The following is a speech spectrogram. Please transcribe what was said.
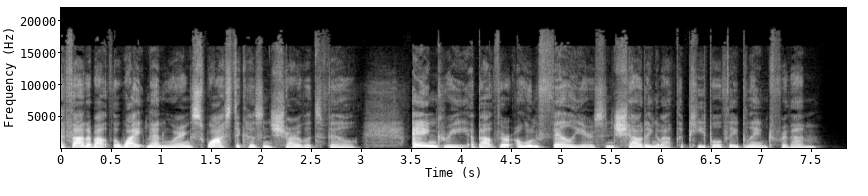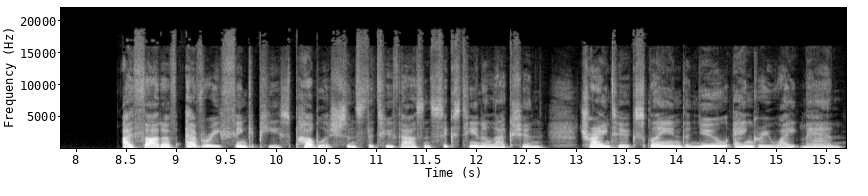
I thought about the white men wearing swastikas in Charlottesville, angry about their own failures and shouting about the people they blamed for them. I thought of every think piece published since the 2016 election trying to explain the new angry white man.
